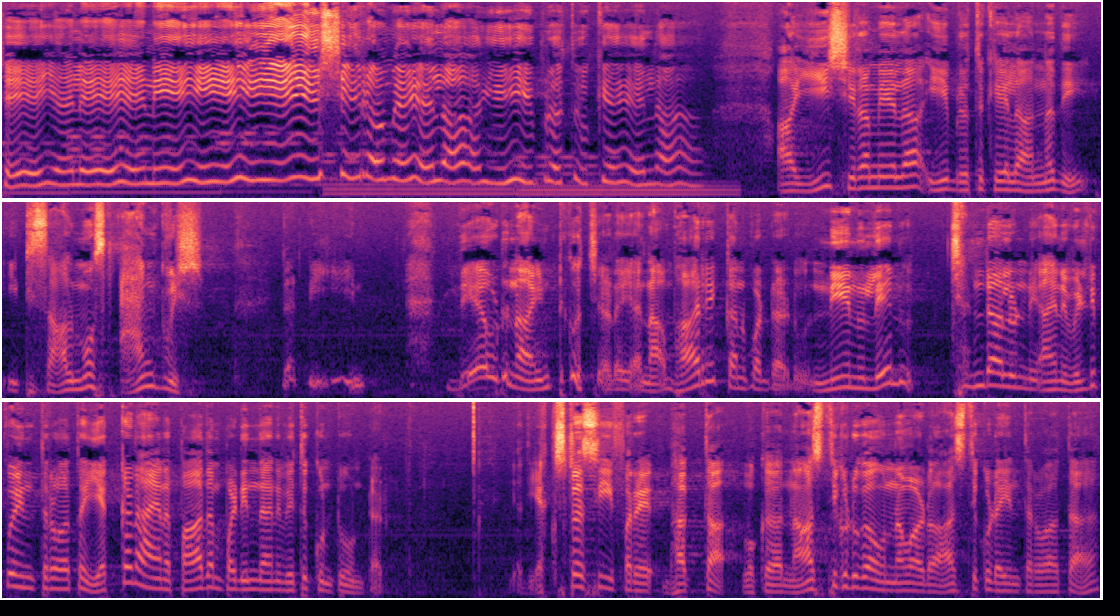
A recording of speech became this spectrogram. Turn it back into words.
చేయలేని శిరమేలా ఈ బ్రతుకేలా ఆ ఈ శిరమేలా ఈ బ్రతుకేలా అన్నది it is almost anguish that దేవుడు నా ఇంటికి వచ్చాడయ్యా నా భార్య కనపడ్డాడు. నేను లేను చండాలుణ్ణి ఆయన వెళ్ళిపోయిన తర్వాత ఎక్కడ ఆయన పాదం పడిందా అని వెతుక్కుంటూ ఉంటాడు. అది ఎక్స్ట్రసీ ఫర్ ఏ భక్త ఒక నాస్తికుడుగా ఉన్నవాడు ఆస్తికుడు అయిన తర్వాత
